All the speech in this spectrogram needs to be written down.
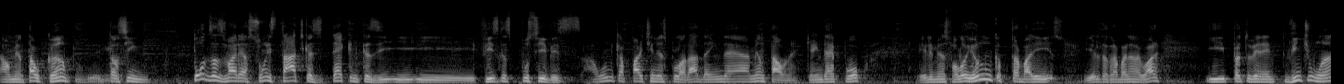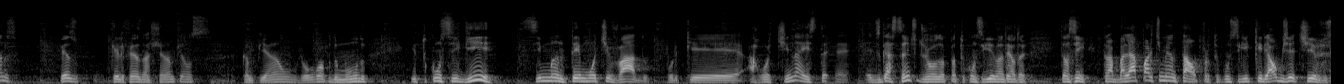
aumentar o campo. Então, assim, todas as variações táticas, e técnicas e, e- e físicas possíveis. A única parte inexplorada ainda é a mental, né? Que ainda é pouco. Ele mesmo falou, eu nunca trabalhei isso, e ele está trabalhando agora. E para tu ver, né, 21 anos, fez o que ele fez na Champions, campeão, jogou Copa do Mundo, e tu conseguir se manter motivado, porque a rotina é, é- é desgastante do jogador para tu conseguir manter a rotina. Então, assim, trabalhar a parte mental para tu conseguir criar objetivos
